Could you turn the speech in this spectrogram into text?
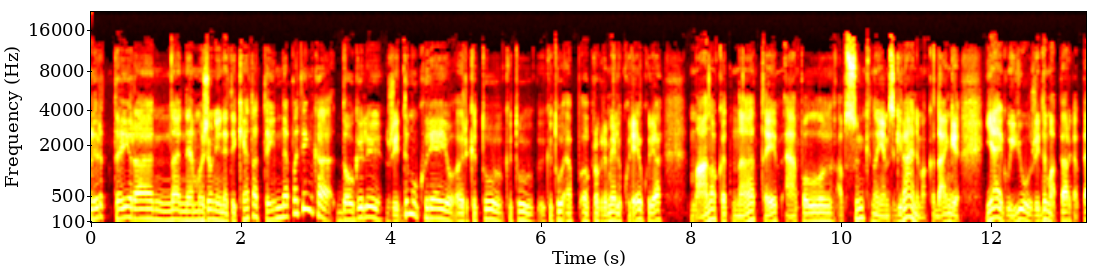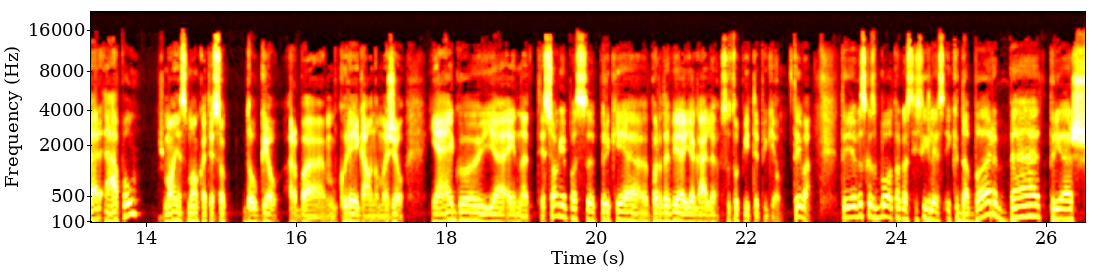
Ir tai yra, na, ne mažiau nei netikėta, tai nepatinka daugeliui žaidimų kuriejų ir kitų, kitų, kitų programėlių kuriejų, kurie mano, kad, na, taip, Apple apsunkina jiems gyvenimą, kadangi jeigu jų žaidimą perka per Apple, žmonės moka tiesiog daugiau arba kuriai gauna mažiau. Jeigu jie eina tiesiogiai pas pirkėją, pardavėją, jie gali sutaupyti pigiau. Tai va, tai viskas buvo tokios taisyklės iki dabar, bet prieš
